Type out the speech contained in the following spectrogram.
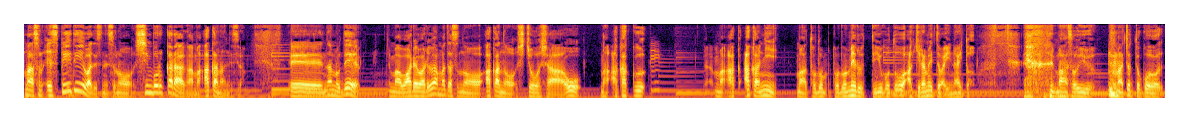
まあ、その SPD はですね、そのシンボルカラーがま赤なんですよ。えー、なので、まあ、我々はまだその赤の視聴者を、ま、赤く、ま、赤に、まあ、とどめるっていうことを諦めてはいないと。まあそういうまあちょっとこう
